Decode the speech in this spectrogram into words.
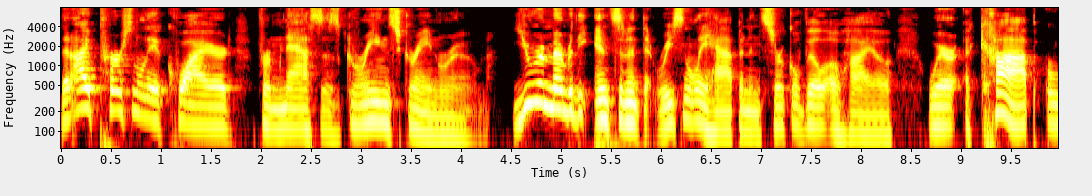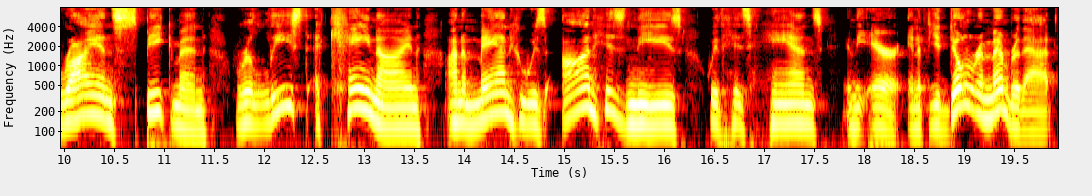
that I personally acquired from NASA's green screen room. You remember the incident that recently happened in Circleville, Ohio, where a cop, Ryan Speakman, released a canine on a man who was on his knees with his hands in the air. And if you don't remember that,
